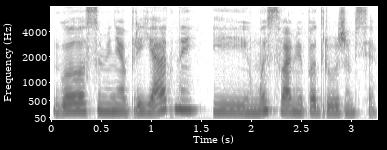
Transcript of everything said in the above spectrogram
Голос у меня приятный, и мы с вами подружимся.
